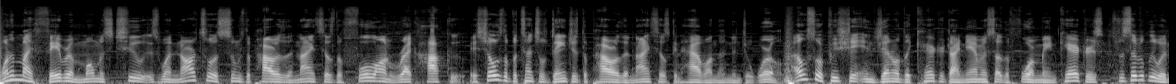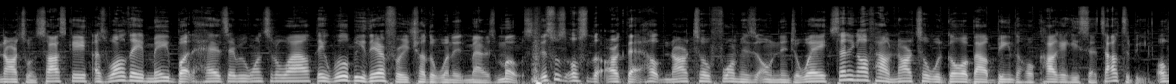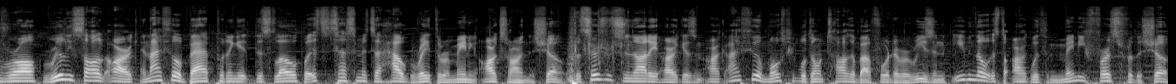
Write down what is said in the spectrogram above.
One of my favorite moments too is when Naruto assumes the power of the Nine Tails to full on wreck Haku. It shows the potential dangers the power of the Nine Tails can have on the ninja world. I also appreciate in general the character dynamics of the four main characters, specifically with Naruto and Sasuke, as while they may butt heads every once in a while, they will be there for each other when it matters most. This was also the arc that helped Naruto form his own ninja way, setting off how Naruto would go about being the Hokage he sets out to be. Overall, really solid arc, and I feel bad putting it this low, but it's a testament to how great the remaining arcs are in the show. The Search for Tsunade arc is an arc I feel most people don't talk about for whatever reason, even though it's the arc with many firsts for the show.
